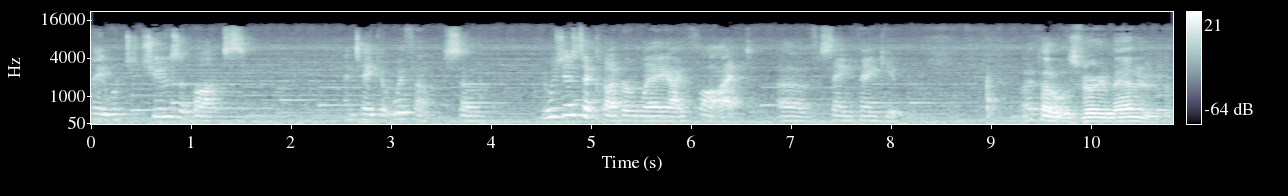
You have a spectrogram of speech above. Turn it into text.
they were to choose a box and take it with them. So it was just a clever way, I thought, of saying thank you. I thought it was very imaginative.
